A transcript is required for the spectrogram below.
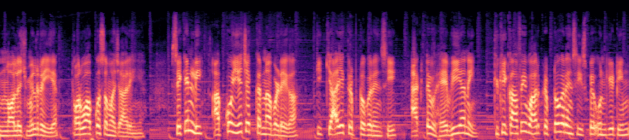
नॉलेज मिल रही है और वो आपको समझ आ रही है। सेकेंडली आपको ये चेक करना पड़ेगा कि क्या ये क्रिप्टो करेंसी एक्टिव है भी या नहीं। क्योंकि काफ़ी बार क्रिप्टो करेंसीज पे उनकी टीम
